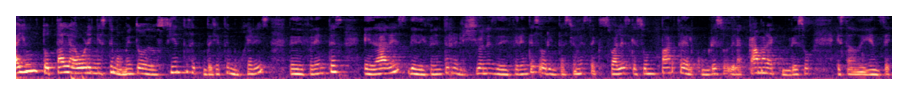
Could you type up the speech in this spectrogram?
Hay un total ahora en este momento de 277 mujeres de diferentes edades, de diferentes religiones, de diferentes orientaciones sexuales que son parte del Congreso, de la Cámara de Congreso estadounidense.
